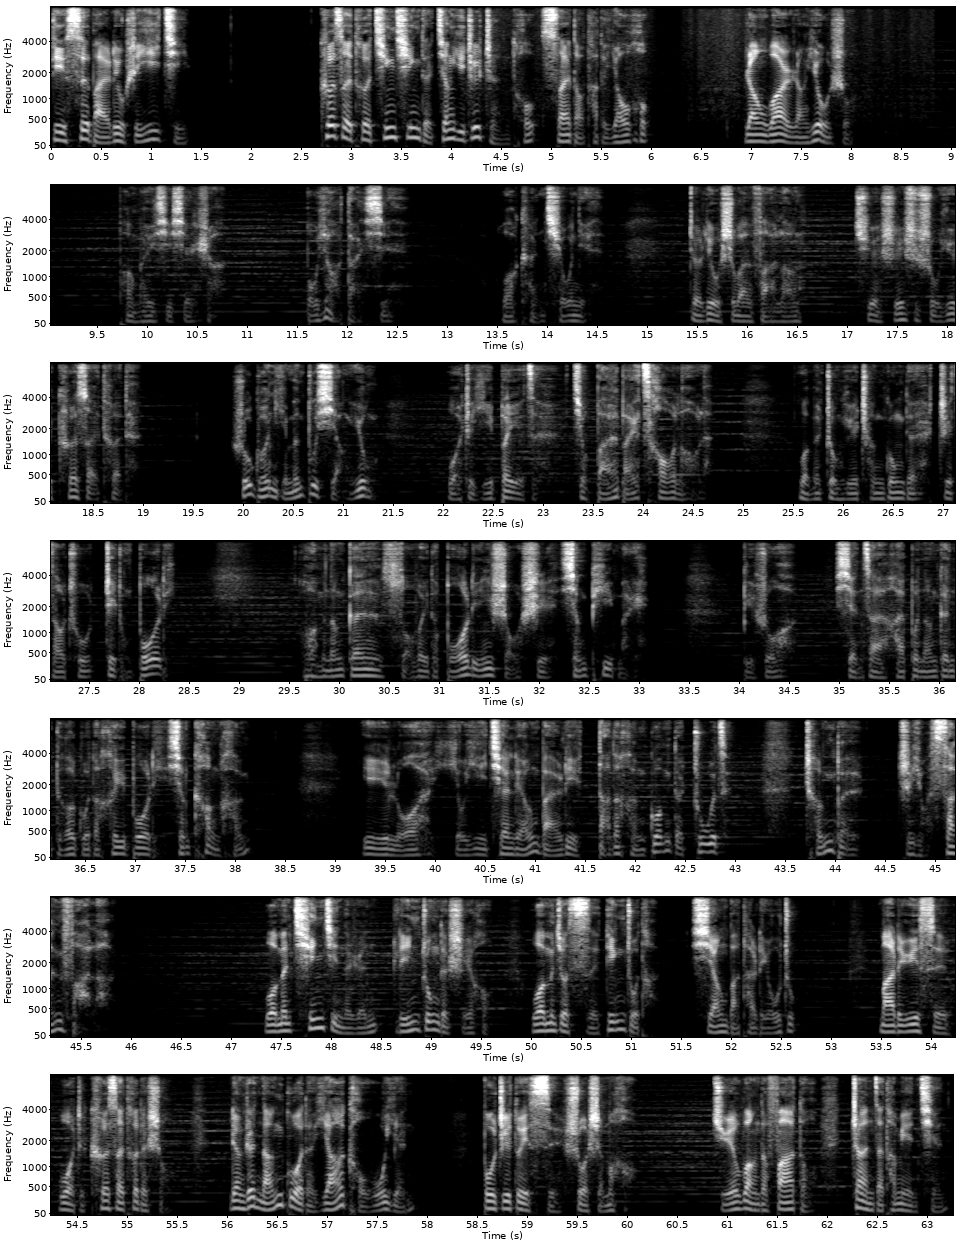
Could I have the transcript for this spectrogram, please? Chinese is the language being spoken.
第四百六十一集。科赛特轻轻的将一只枕头塞到他的腰后，让瓦尔让又说：“彭梅西先生，不要担心，我恳求您，这六十万法郎确实是属于科赛特的。如果你们不想用，我这一辈子就白白操劳了。我们终于成功的制造出这种玻璃。”我们能跟所谓的柏林首饰相媲美，比如现在还不能跟德国的黑玻璃相抗衡。一摞有一千两百粒打得很光的珠子，成本只有三法郎。我们亲近的人临终的时候，我们就死盯住他，想把他留住。玛丽与·斯握着科赛特的手，两人难过的哑口无言。不知对死说什么好，绝望的发抖，站在他面前。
